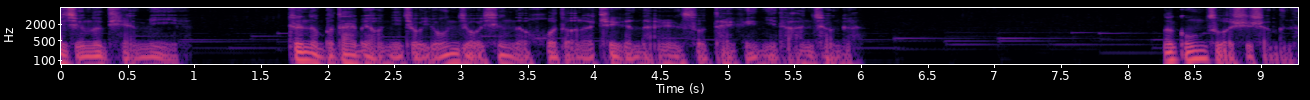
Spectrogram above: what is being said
爱情的甜蜜，真的不代表你就永久性的获得了这个男人所带给你的安全感。那工作是什么呢？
